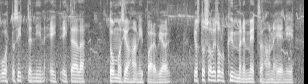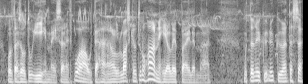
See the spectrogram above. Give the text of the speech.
vuotta sitten niin ei, ei täällä tuommoisia hanhiparvia jos tuossa olisi ollut kymmenen metsähanhea, niin oltaisiin oltu ihmeissään, että vau, tähän on laskeutunut hanhia lepäilemään. Mutta nyky, nykyään tässä,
